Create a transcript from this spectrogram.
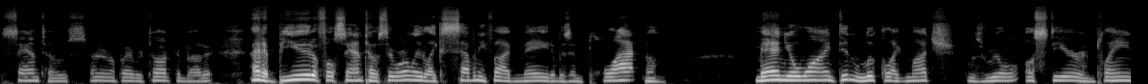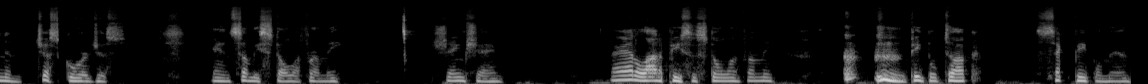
Santos. I don't know if I ever talked about it. I had a beautiful Santos. There were only like 75 made. It was in platinum manual wine didn't look like much it was real austere and plain and just gorgeous and somebody stole it from me shame shame i had a lot of pieces stolen from me people talk. sick people man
